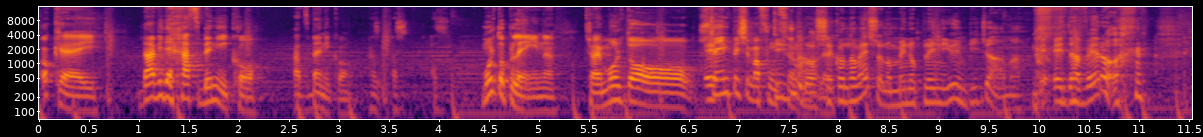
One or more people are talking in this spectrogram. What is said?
Ok, Davide Hazbenico. Hazbenico. Haz- Haz- Haz- Molto plain, cioè molto E semplice ma funzionale. Ti giuro, secondo me sono meno plain io in pigiama. È, è davvero.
